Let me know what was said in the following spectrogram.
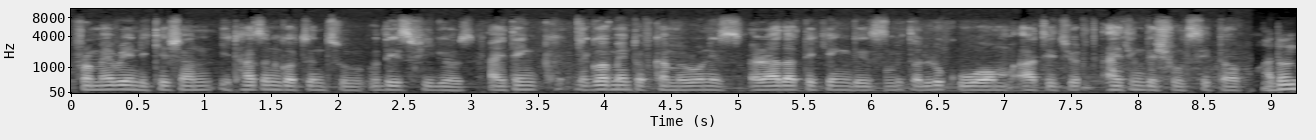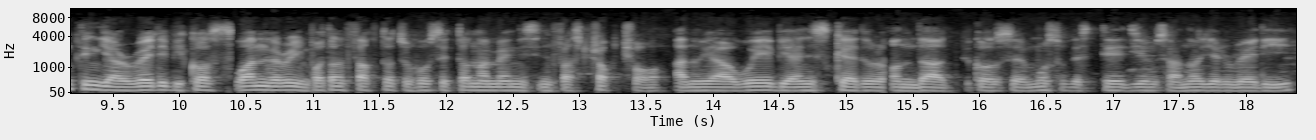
from every indication, it hasn't gotten to these figures. I think the government of Cameroon is rather taking this with a lukewarm attitude. I think they should sit up. I don't think they are ready because one very important factor to host a tournament is infrastructure, and we are way behind schedule on that that because uh, most of the stadiums are not yet ready.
